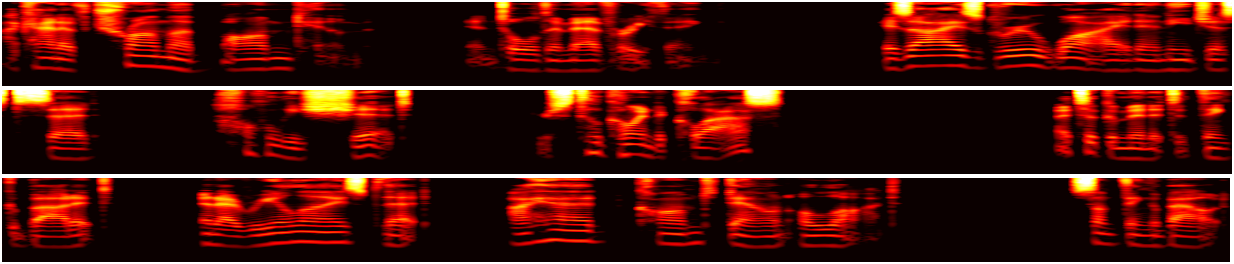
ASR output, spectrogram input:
I kind of trauma bombed him and told him everything. His eyes grew wide and he just said, Holy shit, you're still going to class? I took a minute to think about it, and I realized that I had calmed down a lot. Something about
